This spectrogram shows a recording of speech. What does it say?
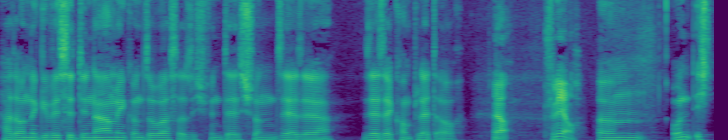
hat auch eine gewisse Dynamik und sowas. Also ich finde, der ist schon sehr, sehr, sehr, sehr komplett auch. Finde ich auch. Ähm, und ich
